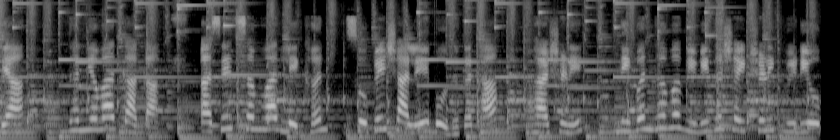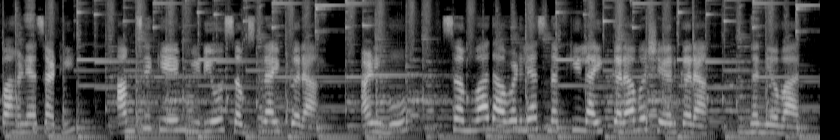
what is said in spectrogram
द्या. धन्यवाद काका. असेच संवाद लेखन सोपे शालेय बोधकथा भाषणे निबंध व विविध शैक्षणिक व्हिडिओ पाहण्यासाठी आमचे के एम व्हिडिओ सबस्क्राईब करा. आणि हो संवाद आवडल्यास नक्की लाईक करा व शेअर करा. धन्यवाद.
